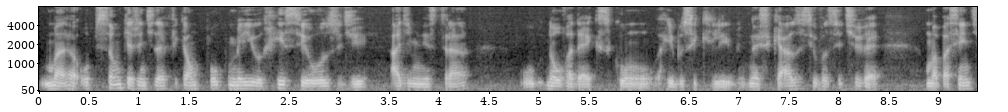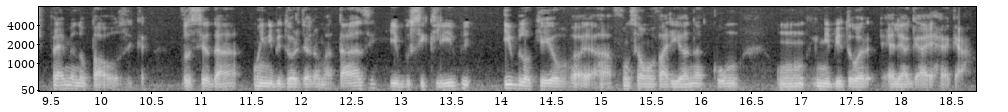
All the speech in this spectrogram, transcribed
uma opção que a gente deve ficar um pouco meio receoso de administrar o Novadex com o ribociclib. Nesse caso, se você tiver uma paciente pré-menopáusica, você dá um inibidor de aromatase, ribociclib, e bloqueia a função ovariana com um inibidor LHRH.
